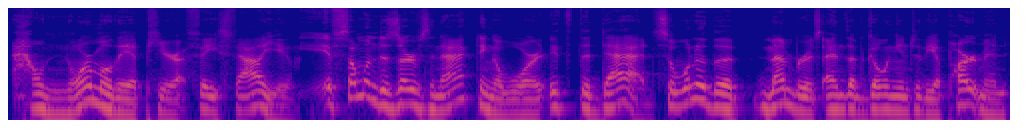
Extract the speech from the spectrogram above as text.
how normal they appear at face value. If someone deserves an acting award, it's the dad. So one of the members ends up going into the apartment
